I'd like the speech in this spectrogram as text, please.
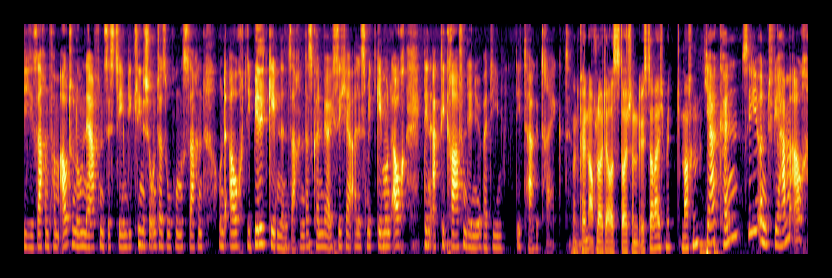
die Sachen vom autonomen Nervensystem, die klinische Untersuchungssachen und auch die bildgebenden Sachen. Das können wir euch sicher alles mitgeben und auch den Aktigraphen, den ihr über die, die Tage trägt. Und können auch Leute aus Deutschland und Österreich mitmachen? Ja, können sie. Und wir haben auch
